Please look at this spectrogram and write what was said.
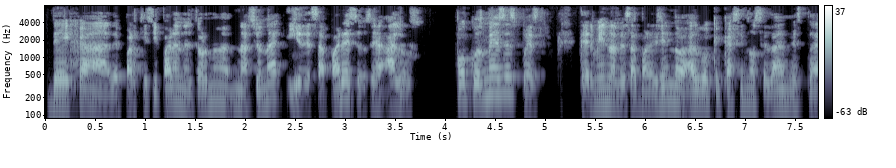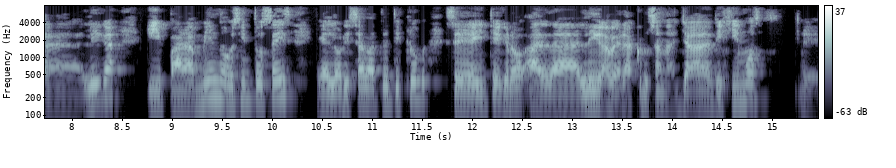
deja de participar en el torneo nacional y desaparece, o sea, a los pocos meses, pues termina desapareciendo, algo que casi no se da en esta liga. Y para 1906, el Orizaba Athletic Club se integró a la Liga Veracruzana. Ya dijimos, eh,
